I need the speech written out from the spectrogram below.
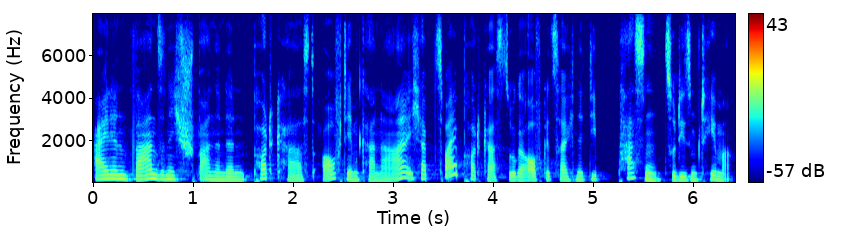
einen wahnsinnig spannenden Podcast auf dem Kanal. Ich habe zwei Podcasts sogar aufgezeichnet, die passen zu diesem Thema.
